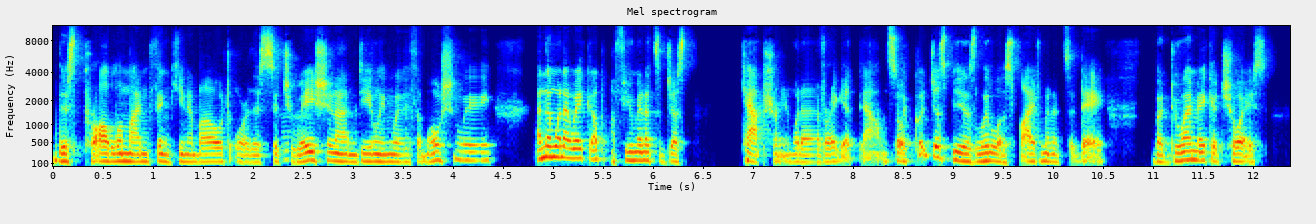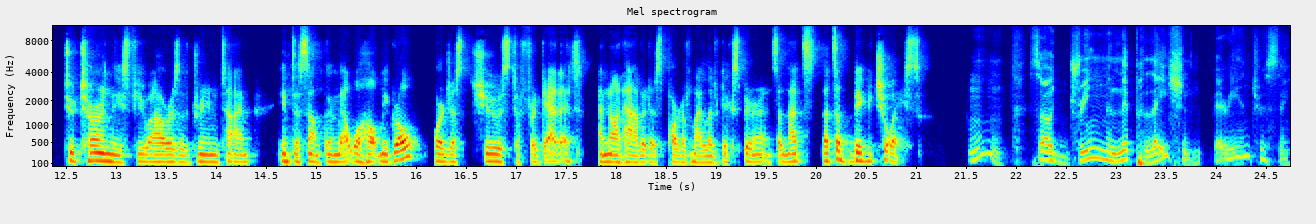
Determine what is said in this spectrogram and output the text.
this problem I'm thinking about or this uh-huh. situation I'm dealing with emotionally. And then when I wake up, a few minutes of just capturing whatever I get down. So it could just be as little as five minutes a day. But do I make a choice to turn these few hours of dream time into something that will help me grow or just choose to forget it and not have it as part of my lived experience. And that's that's a big choice. Mm. so dream manipulation very interesting.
